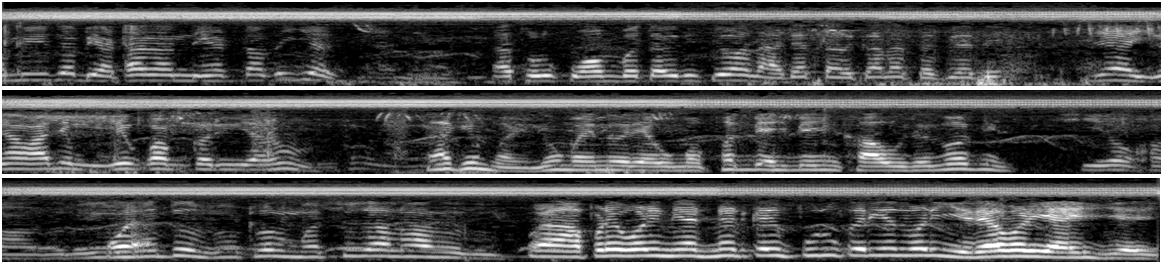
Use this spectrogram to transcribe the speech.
અમે તો બેઠા ના નેટતા થઈ ગયા. આ થોડું કોમ બતાવી દીધું કેવા નાટ્યા તડકાના તપ્યા તે? એના વાજે મુજે કોમ કર્યું યાર હું. ના કે મહિનો મહિનો રહેવું મફત બેસી બેસીને ખાવું છે જો કે. શીરો ખાવાનો તો રોટલો મરચું ચાલવાનું હતું. પણ આપણે વળી નેટ નેટ કરીને પૂરું કરીએ વળી હેરા વળી આવી જાય.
